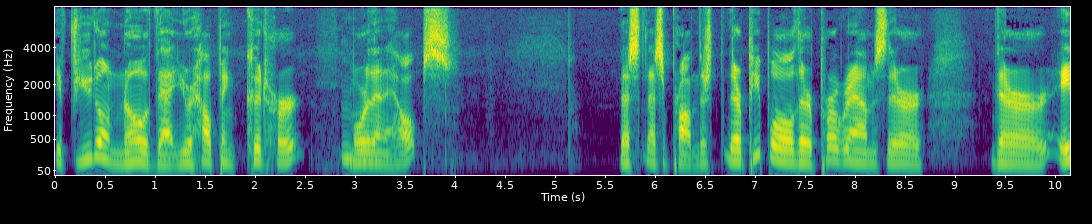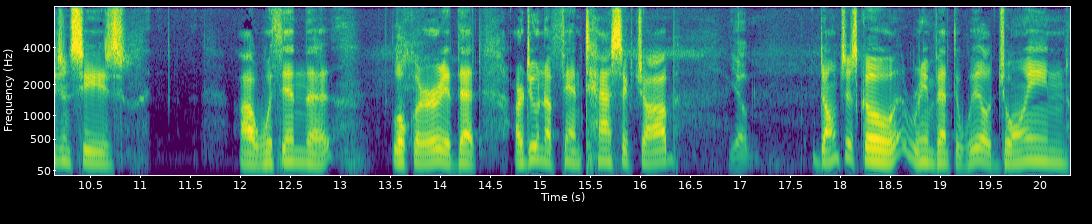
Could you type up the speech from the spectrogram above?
if you don't know that your helping could hurt more than it helps, that's that's a problem. There's there are people, there are programs, there are, there are agencies uh, within the local area that are doing a fantastic job. yep Don't just go reinvent the wheel. Join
